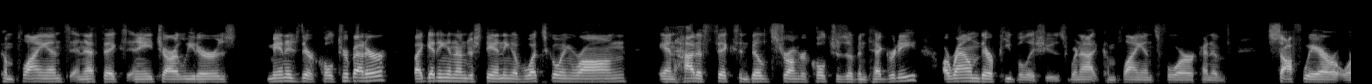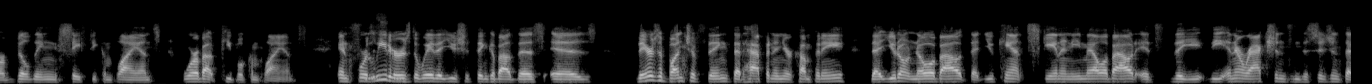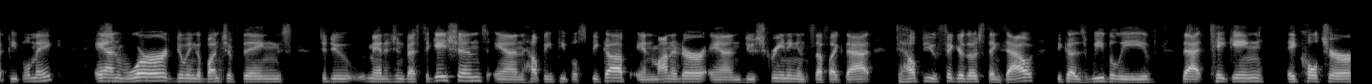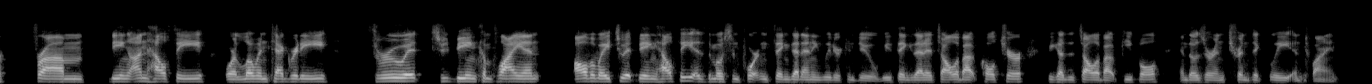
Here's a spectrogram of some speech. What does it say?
compliance and ethics and HR leaders manage their culture better by getting an understanding of what's going wrong and how to fix and build stronger cultures of integrity around their people issues. We're not compliance for kind of software or building safety compliance. We're about people compliance. And for leaders, the way that you should think about this is there's a bunch of things that happen in your company that you don't know about that you can't scan an email about it's the the interactions and decisions that people make and we're doing a bunch of things to do manage investigations and helping people speak up and monitor and do screening and stuff like that to help you figure those things out because we believe that taking a culture from being unhealthy or low integrity through it to being compliant all the way to it being healthy is the most important thing that any leader can do. We think that it's all about culture because it's all about people and those are intrinsically entwined.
